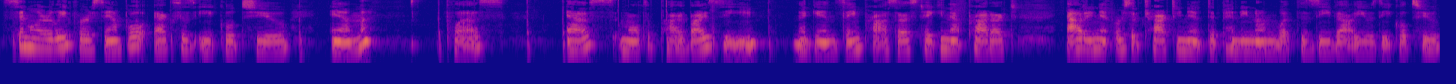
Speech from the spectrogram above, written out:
Similarly, for a sample, x is equal to m plus s multiplied by z. Again, same process, taking that product, adding it or subtracting it depending on what the z value is equal to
